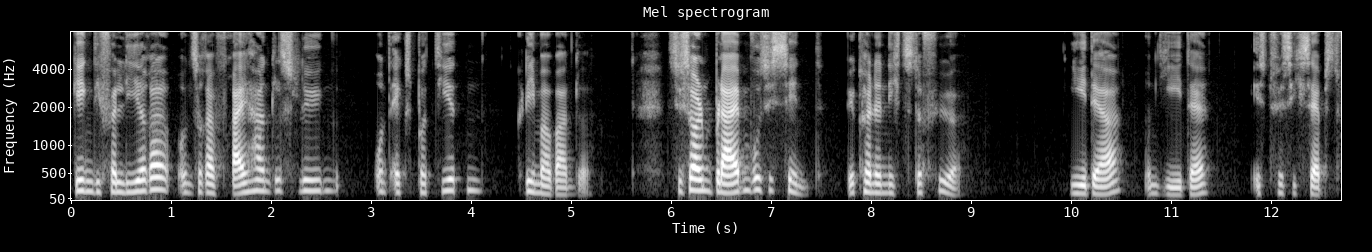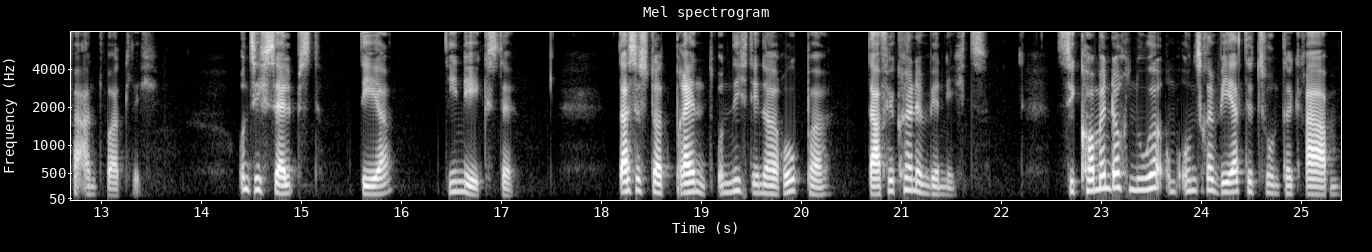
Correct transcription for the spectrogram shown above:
gegen die Verlierer unserer Freihandelslügen und exportierten Klimawandel. Sie sollen bleiben, wo sie sind, wir können nichts dafür. Jeder und jede ist für sich selbst verantwortlich. Und sich selbst der, die Nächste. Dass es dort brennt und nicht in Europa, dafür können wir nichts. Sie kommen doch nur, um unsere Werte zu untergraben.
